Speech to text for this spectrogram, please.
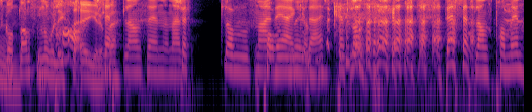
Skottlands nordligste øygruppe. Shetlandsøyene Nei, Shetlandsponnien nei, det er ikke der. Shetlands, det er shetlandsponnien.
